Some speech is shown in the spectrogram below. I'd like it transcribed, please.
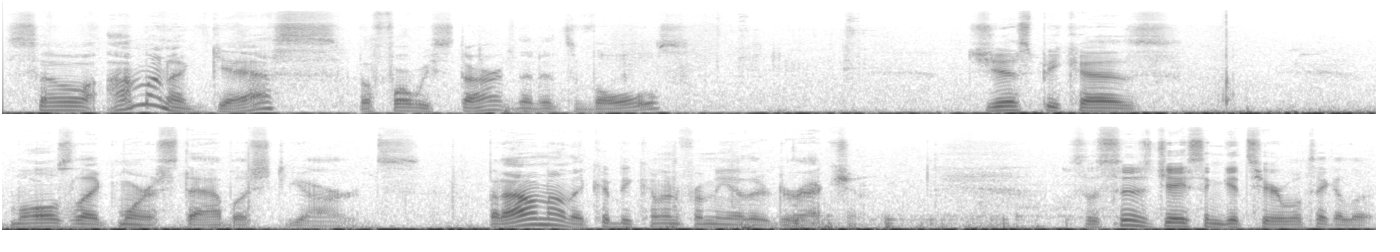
So I'm gonna guess before we start that it's voles, just because moles like more established yards. But I don't know; they could be coming from the other direction. So as soon as Jason gets here, we'll take a look.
